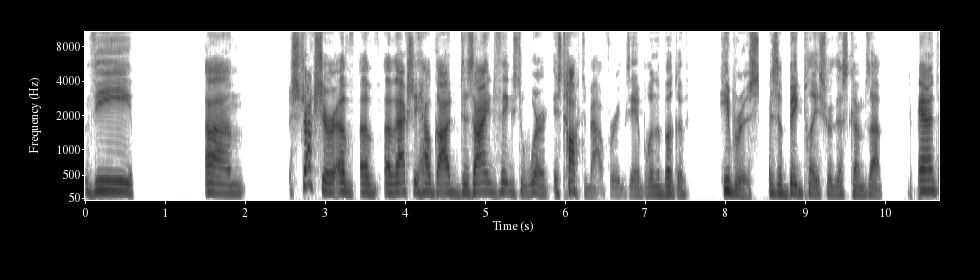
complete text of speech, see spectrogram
the um structure of of of actually how God designed things to work is talked about. For example, in the book of Hebrews is a big place where this comes up, mm-hmm. and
